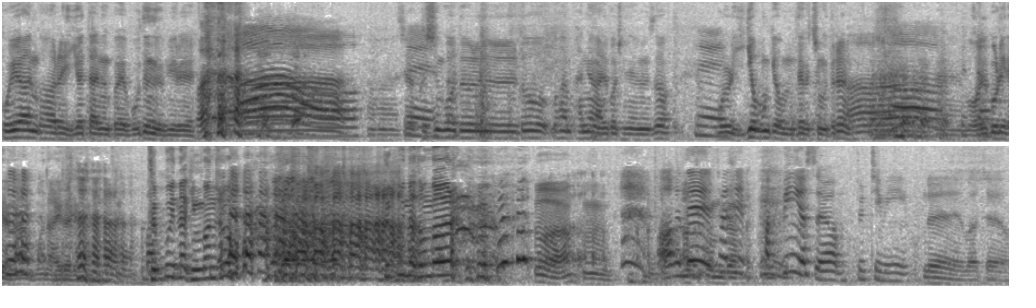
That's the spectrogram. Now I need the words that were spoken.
고요한 가을을 이겼다는 거에 모든 의미를 아, 아, 제가 네. 그 친구들도 한 반년 알고 지내면서 네. 뭘 이겨본 게 없는데 그 친구들은 아, 네, 뭐 얼굴이 되나 뭐 나이가 되나 듣고 있나 김건주? 듣고 있나 동걸? 좋아 응. 아 근데 감사합니다. 사실 박빙이었어요 두 팀이. 네 맞아요.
